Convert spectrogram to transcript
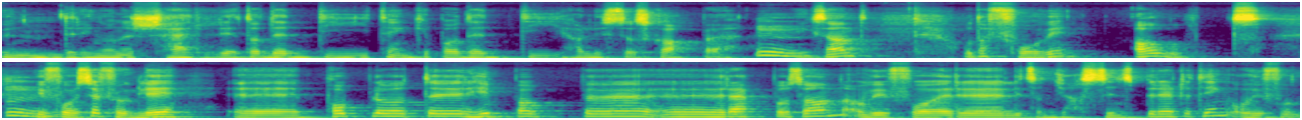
undring og nysgjerrighet, og det de tenker på, og det de har lyst til å skape. Ikke sant? Og da får vi alt. Vi får selvfølgelig eh, poplåter, hiphop, eh, rap og sånn, og vi får eh, litt sånn jazzinspirerte ting, og vi får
